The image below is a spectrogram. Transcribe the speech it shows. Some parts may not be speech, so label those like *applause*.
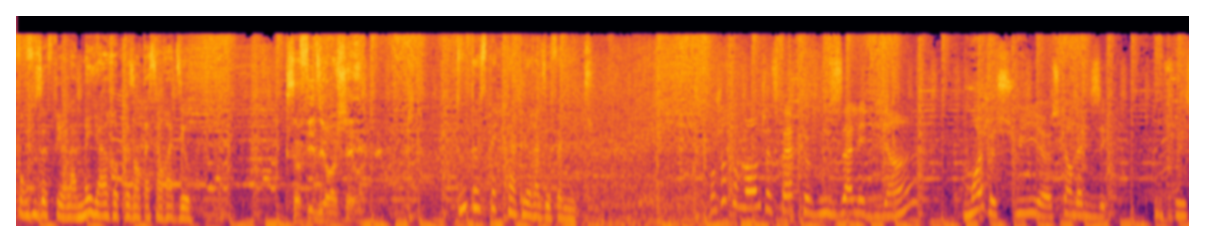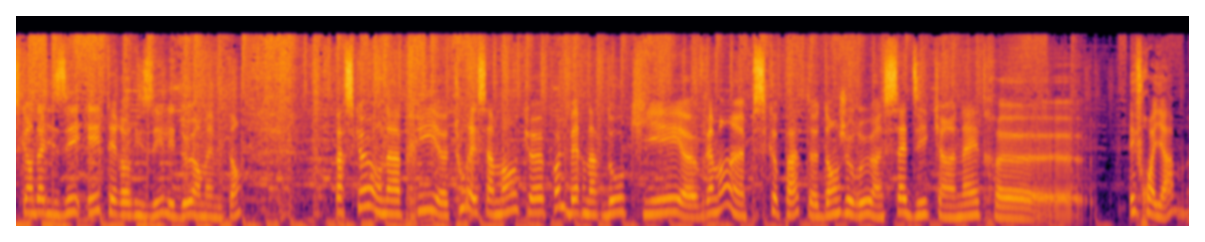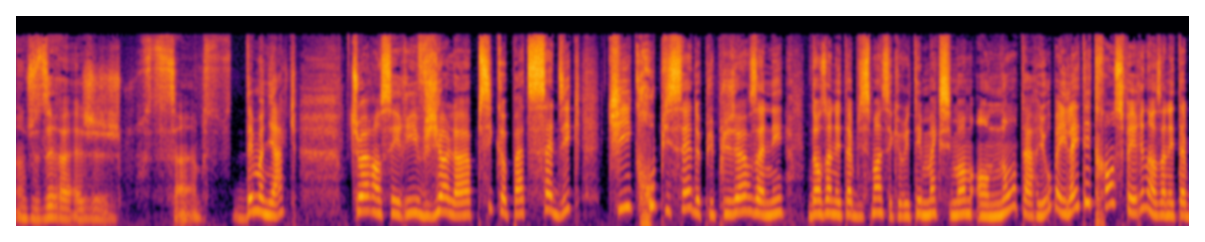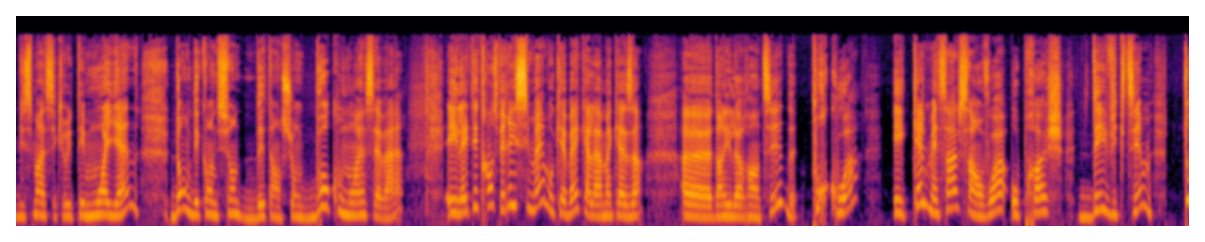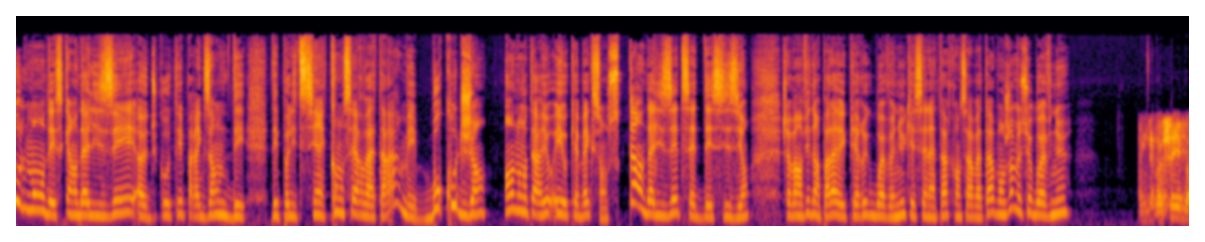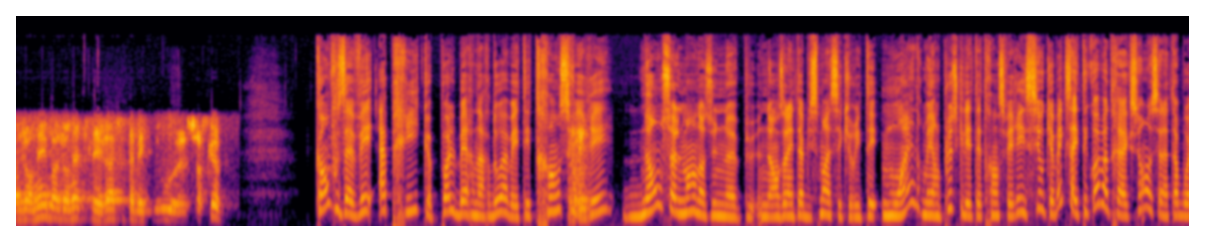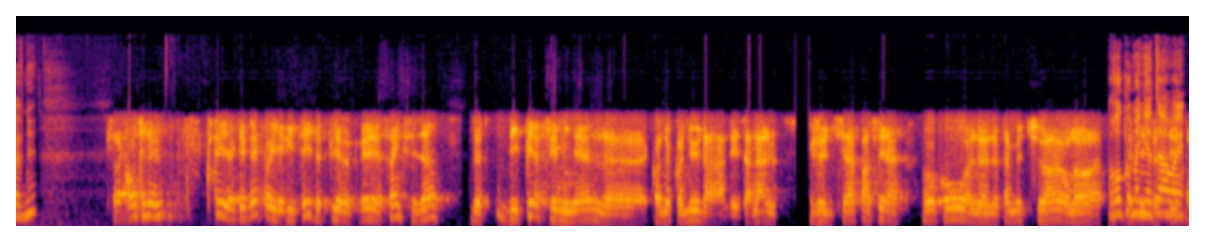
pour vous offrir la meilleure représentation radio. Sophie Durocher. Tout un spectacle radiophonique. Bonjour tout le monde, j'espère que vous allez bien. Moi, je suis euh, scandalisée. Je suis scandalisée et terrorisée, les deux en même temps. Parce que on a appris euh, tout récemment que Paul Bernardo, qui est euh, vraiment un psychopathe dangereux, un sadique, un être euh, effroyable, je veux dire, je, je, un démoniaque, tueur en série, violeur, psychopathe, sadique, qui croupissait depuis plusieurs années dans un établissement à sécurité maximum en Ontario. Ben, il a été transféré dans un établissement à sécurité moyenne, donc des conditions de détention beaucoup moins sévères. Et il a été transféré ici même au Québec, à la Macasa, euh, dans les Laurentides. Pourquoi? et quel message ça envoie aux proches des victimes? Tout le monde est scandalisé euh, du côté, par exemple, des, des politiciens conservateurs, mais beaucoup de gens en Ontario et au Québec sont scandalisés de cette décision. J'avais envie d'en parler avec Pierre-Hugues Boisvenu, qui est sénateur conservateur. Bonjour, Monsieur Boisvenu. Madame Rocher, bonne journée. Bonne journée à tous les gens qui sont avec nous euh, sur Cube. Quand vous avez appris que Paul Bernardo avait été transféré mmh. non seulement dans, une, dans un établissement à sécurité moindre, mais en plus qu'il était transféré ici au Québec, ça a été quoi votre réaction, sénateur Boisvenu? Ça continue. Écoutez, le Québec a hérité depuis à peu près 5-6 ans de, des pires criminels euh, qu'on a connus dans les annales judiciaires. Pensez à Rocco, le, le fameux tueur. là. Rocco Magnotta, oui.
